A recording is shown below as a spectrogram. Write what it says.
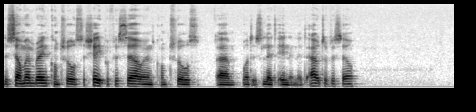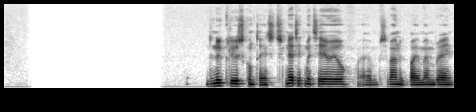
The cell membrane controls the shape of the cell and controls um, what is let in and let out of the cell. The nucleus contains genetic material um, surrounded by a membrane.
